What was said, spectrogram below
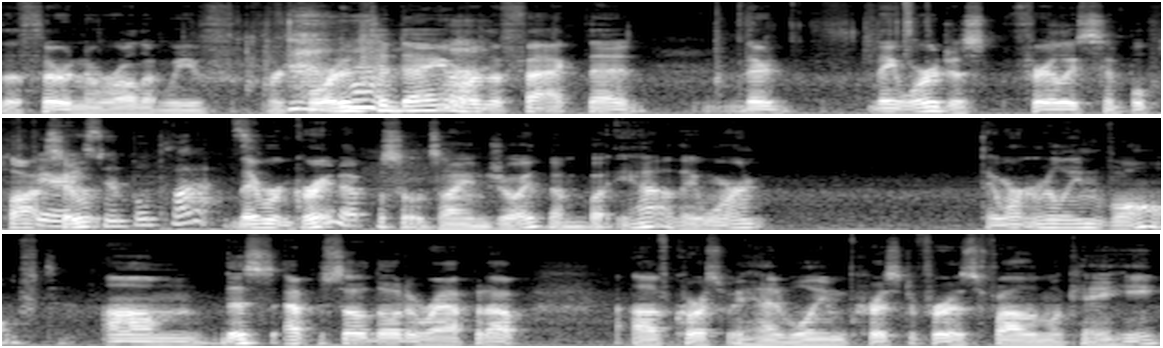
the third in a row that we've recorded today or the fact that they're they were just fairly simple plots. Very were- simple plots. they were great episodes. I enjoyed them, but yeah, they weren't they weren't really involved. Um, this episode, though, to wrap it up, uh, of course, we had William Christopher as Father Mulcahy.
